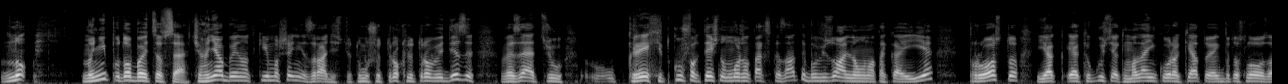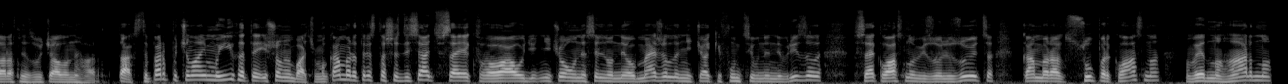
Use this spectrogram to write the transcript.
Ну, мені подобається все. Чи ганяв би я на такій машині з радістю, тому що трьохлітровий дизель везе цю крихітку, фактично можна так сказати, бо візуально вона така і є. Просто як, як якусь як маленьку ракету, якби то слово зараз не звучало негарно. Так, тепер починаємо їхати. І що ми бачимо? Камера 360, все як в ауді, нічого вони сильно не обмежили, ніякі функції вони не врізали, все класно візуалізується. Камера супер класна, видно гарно,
